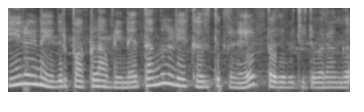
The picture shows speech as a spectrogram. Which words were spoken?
ஹீரோயினை எதிர்பார்க்கலாம் அப்படின்னு தங்களுடைய கருத்துக்களை பதிவிட்டுட்டு வராங்க.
